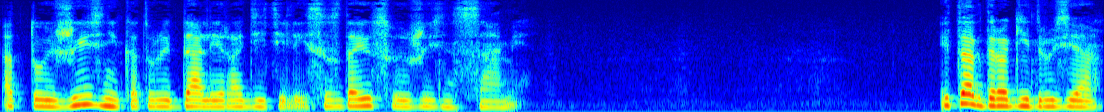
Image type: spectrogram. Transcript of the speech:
от той жизни, которую дали родители, и создают свою жизнь сами. Итак, дорогие друзья,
